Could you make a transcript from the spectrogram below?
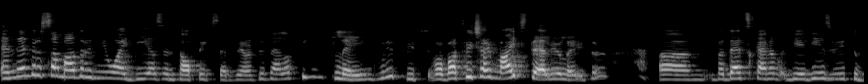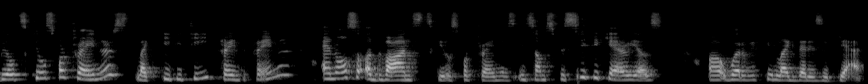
And then there's some other new ideas and topics that we are developing and playing with, which, about which I might tell you later. Um, but that's kind of the idea is really to build skills for trainers, like TTT, train the trainer, and also advanced skills for trainers in some specific areas uh, where we feel like there is a gap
